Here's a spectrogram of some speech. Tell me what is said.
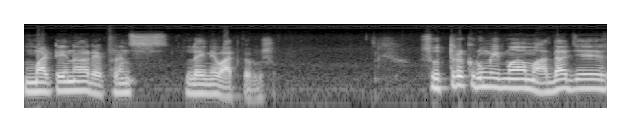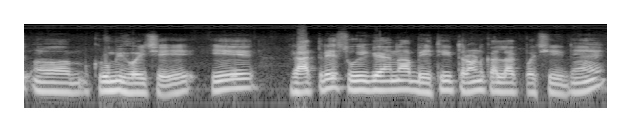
માટેના રેફરન્સ લઈને વાત કરું છું. સૂત્રકૃમિમાં માદા જે કૃમિ હોય છે, એ રાત્રે સૂઈ ગયાના બેથી ત્રણ કલાક પછીને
